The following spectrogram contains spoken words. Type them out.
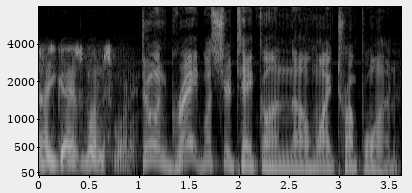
how you guys going this morning? Doing great. What's your take on uh, why Trump won?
